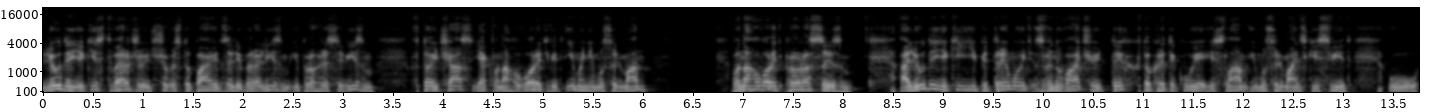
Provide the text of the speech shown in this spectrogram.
Люди, які стверджують, що виступають за лібералізм і прогресивізм, в той час, як вона говорить від імені мусульман, вона говорить про расизм. А люди, які її підтримують, звинувачують тих, хто критикує іслам і мусульманський світ у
